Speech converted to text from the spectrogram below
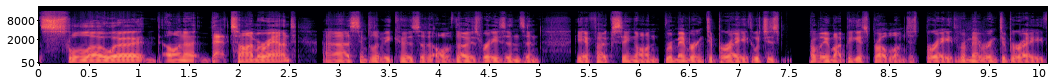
slower on it that time around, uh, simply because of, of those reasons, and yeah, focusing on remembering to breathe, which is probably my biggest problem. Just breathe, remembering to breathe.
